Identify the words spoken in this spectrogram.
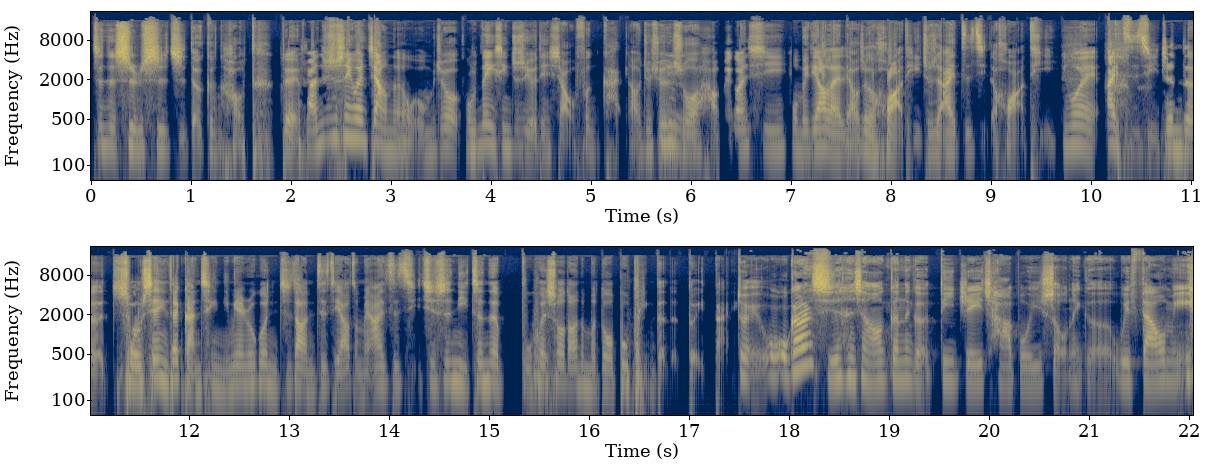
真的是不是值得更好的？对，反正就是因为这样呢，我们就我内心就是有点小愤慨，然后就觉得说，好，没关系，我们一定要来聊这个话题，就是爱自己的话题。因为爱自己真的，首先你在感情里面，如果你知道你自己要怎么样爱自己，其实你真的不会受到那么多不平等的对待。对我，我刚刚其实很想要跟那个 DJ 插播一首那个 Without Me，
